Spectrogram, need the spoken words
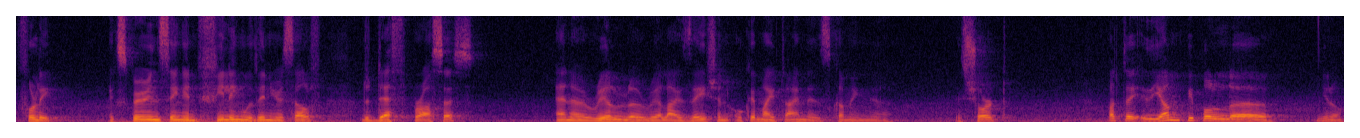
fully, experiencing and feeling within yourself the death process and a real uh, realization okay my time is coming uh, is short. But the young people uh, you know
